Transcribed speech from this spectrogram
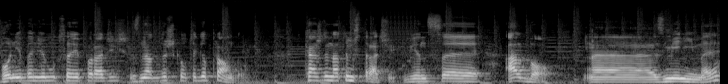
Bo nie będzie mógł sobie poradzić z nadwyżką tego prądu. Każdy na tym straci, więc e, albo e, zmienimy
